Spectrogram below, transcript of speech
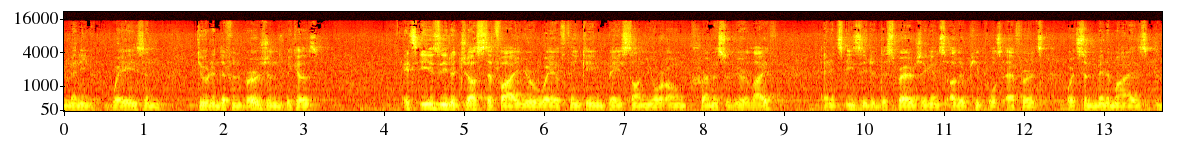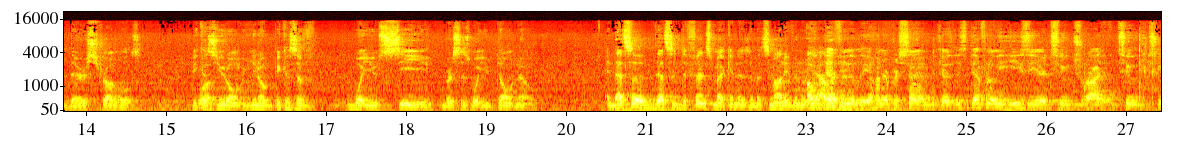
many ways and do it in different versions because it's easy to justify your way of thinking based on your own premise of your life, and it's easy to disparage against other people's efforts or to minimize their struggles because Well- you don't you know because of what you see versus what you don't know. And that's a that's a defense mechanism. It's not even reality. Oh, definitely, hundred percent. Because it's definitely easier to try to to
